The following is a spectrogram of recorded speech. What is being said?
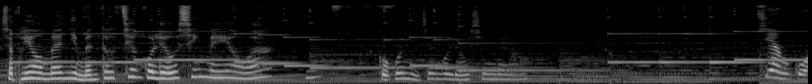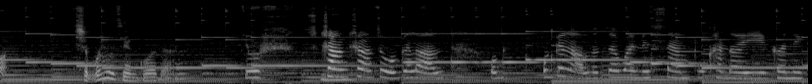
小朋友们，你们都见过流星没有啊？嗯，果果，你见过流星没有？见过，什么时候见过的？就是上上次我跟姥姥，我我跟姥姥在外面散步，看到一个那个，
